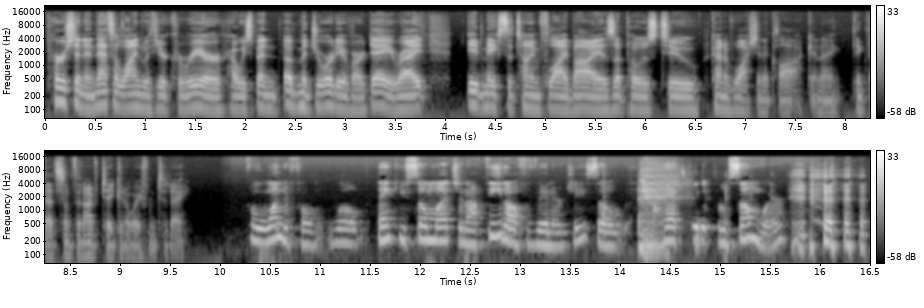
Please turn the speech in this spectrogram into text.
person and that's aligned with your career, how we spend a majority of our day, right? It makes the time fly by as opposed to kind of watching the clock. And I think that's something I've taken away from today. Oh, wonderful. Well, thank you so much. And I feed off of energy, so I had to get it from somewhere.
